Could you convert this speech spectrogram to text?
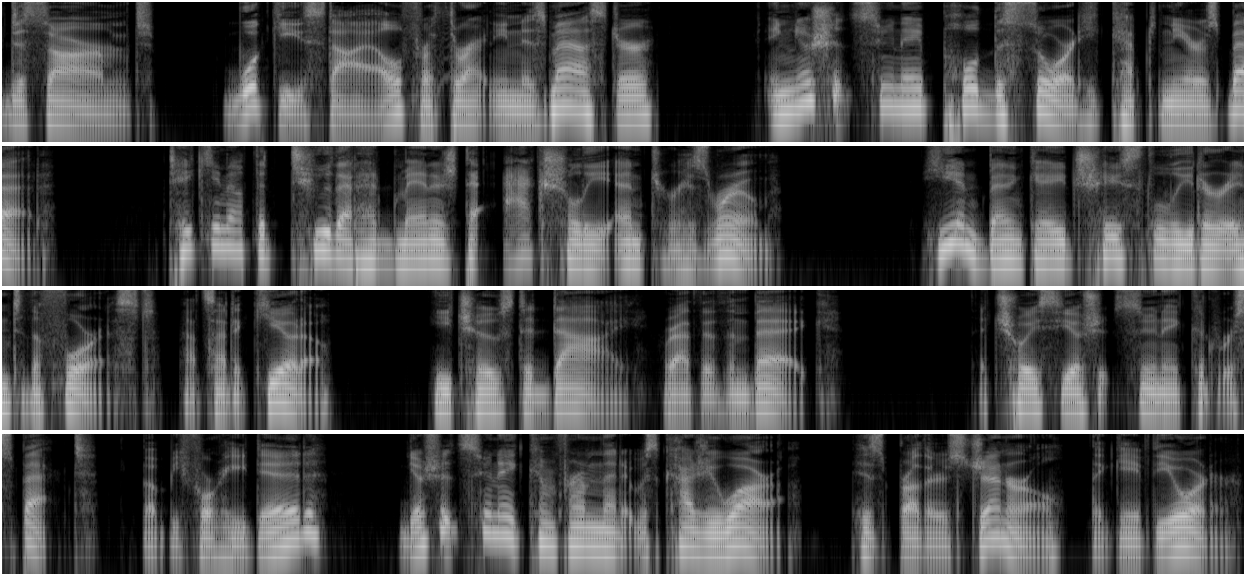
disarmed Wookiee style for threatening his master, and Yoshitsune pulled the sword he kept near his bed, taking out the two that had managed to actually enter his room. He and Benkei chased the leader into the forest outside of Kyoto. He chose to die rather than beg, a choice Yoshitsune could respect. But before he did, Yoshitsune confirmed that it was Kajiwara, his brother's general, that gave the order.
